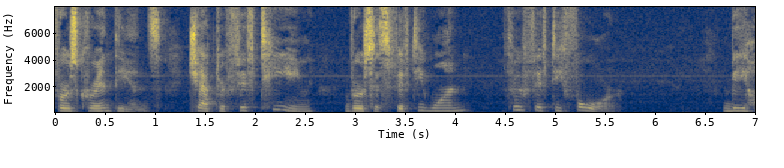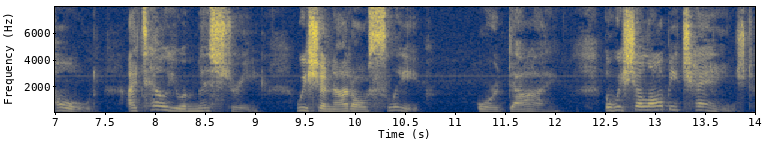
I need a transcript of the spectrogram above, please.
1 Corinthians chapter 15 verses 51 through 54. Behold, I tell you a mystery. We shall not all sleep or die, but we shall all be changed.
